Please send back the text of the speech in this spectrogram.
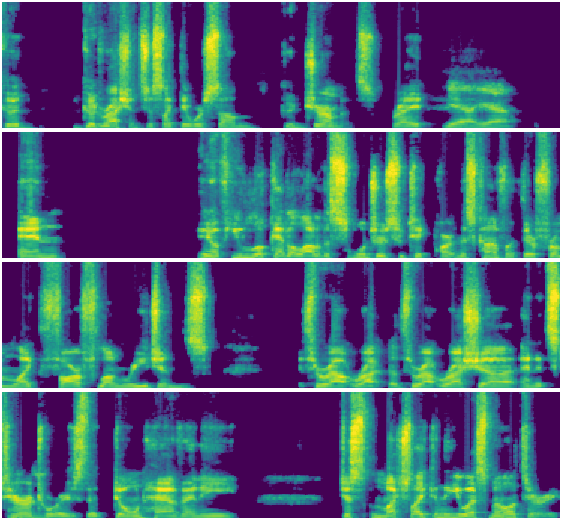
good good Russians, just like there were some good Germans, right? Yeah, yeah. And you know, if you look at a lot of the soldiers who take part in this conflict, they're from like far flung regions throughout throughout Russia and its mm-hmm. territories mm-hmm. that don't have any just much like in the US military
